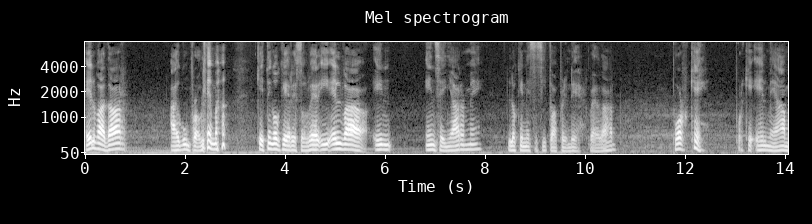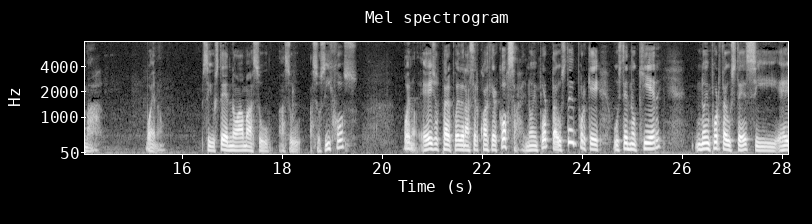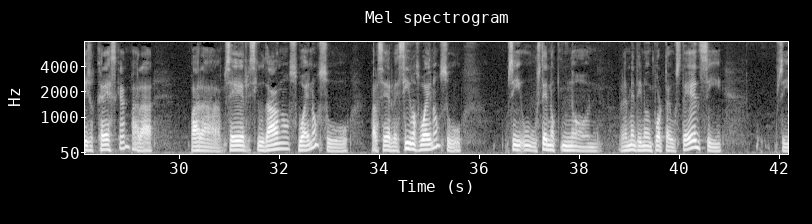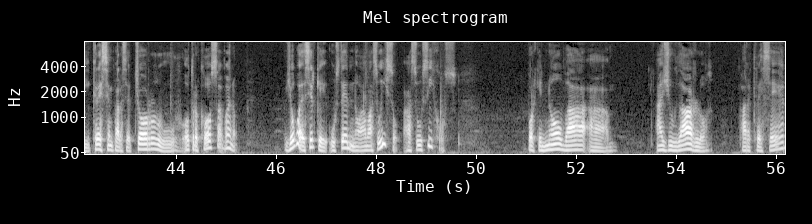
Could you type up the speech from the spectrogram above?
Él va a dar algún problema que tengo que resolver y Él va a enseñarme lo que necesito aprender, ¿verdad? ¿Por qué? porque Él me ama. Bueno, si usted no ama a, su, a, su, a sus hijos, bueno, ellos pueden hacer cualquier cosa. No importa usted porque usted no quiere. No importa usted si ellos crezcan para, para ser ciudadanos buenos o para ser vecinos buenos. O, si usted no, no realmente no importa a usted si si crecen para ser chorros u otra cosa, bueno, yo voy a decir que usted no ama a su hijo, a sus hijos. porque no va a ayudarlos para crecer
